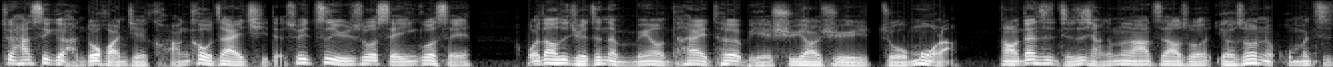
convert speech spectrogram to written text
所以它是一个很多环节环扣在一起的。所以至于说谁赢过谁，我倒是觉得真的没有太特别需要去琢磨了。哦，但是只是想跟大家知道说，有时候呢，我们只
